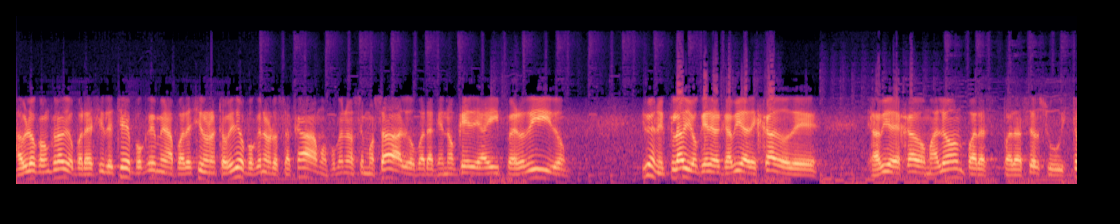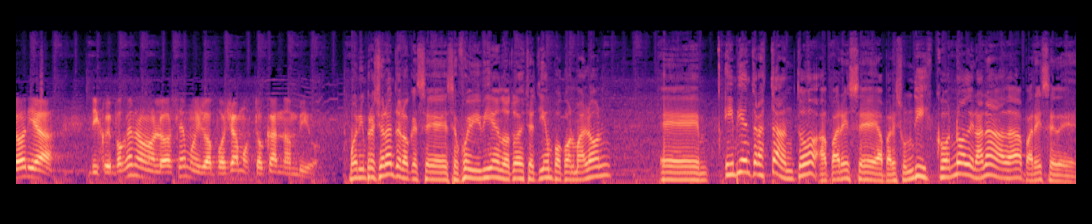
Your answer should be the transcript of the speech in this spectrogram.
habló con Claudio para decirle, che, ¿por qué me aparecieron estos videos? ¿Por qué no los sacamos? ¿Por qué no hacemos algo para que no quede ahí perdido? Y bueno, y Claudio, que era el que había dejado de había dejado Malón para, para hacer su historia, dijo, ¿y por qué no lo hacemos y lo apoyamos tocando en vivo? Bueno, impresionante lo que se, se fue viviendo todo este tiempo con Malón. Eh, y mientras tanto, aparece, aparece un disco, no de la nada, aparece de,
